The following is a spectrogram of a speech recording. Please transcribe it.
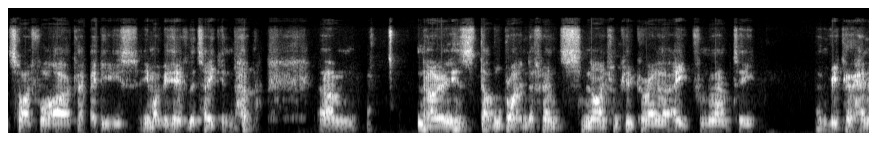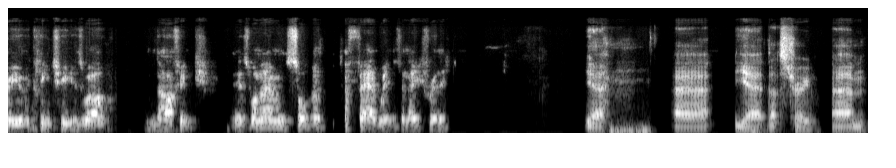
So I thought, oh, okay, he's, he might be here for the taking. But um, no, his double Brighton defence, nine from Cucurella, eight from Lamptey, and Rico Henry with a clean sheet as well. No, I think it's one of them sort of a, a fair win for Nath, really. Yeah. Uh, yeah, that's true. Um,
